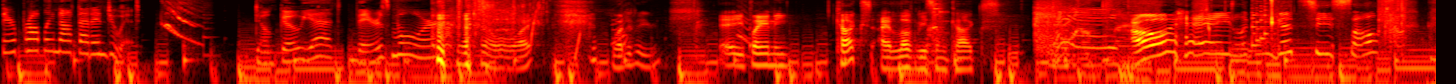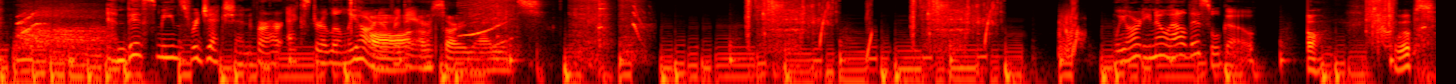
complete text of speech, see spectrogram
they're probably not that into it. Don't go yet. There's more. what? What did he? Hey, you play any cucks? I love me some cucks. Oh, hey, looking good, sea salt. and this means rejection for our extra lonely heart over there. I'm sorry, audience. We already know how this will go. Oh, whoops.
